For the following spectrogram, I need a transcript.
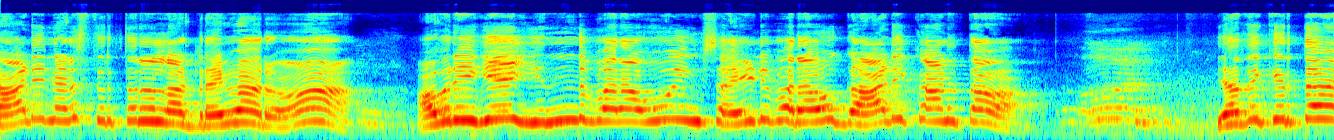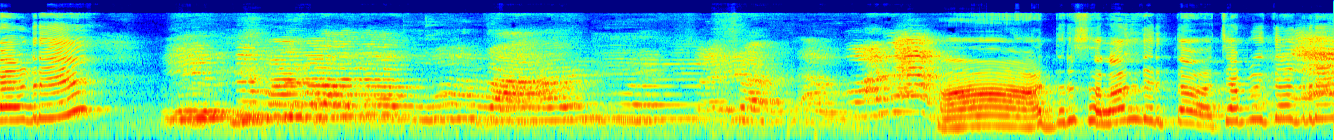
ಗಾಡಿ ನಡೆಸ್ತಿರ್ತಾರಲ್ಲ ಡ್ರೈವರು, ಅವರಿಗೆ ಹಿಂದ್ ಬರವು, ಹಿಂಗೆ ಸೈಡ್ ಬರವು ಗಾಡಿ ಕಾಣ್ತಾವ. ಎದಕ್ಕಿರ್ತಾವ ಹೇಳ್ರಿ? ಹಾ ಅದ್ರ ಸಲಂದಿರ್ತಾವ ಚಪ್ಲಿ ತಡ್ರಿ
